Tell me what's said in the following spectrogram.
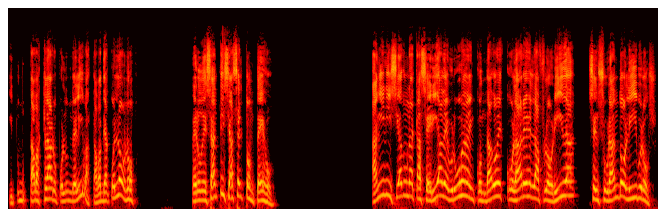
y tú estabas claro por dónde él iba, estabas de acuerdo o no. Pero de Santi se hace el tontejo. Han iniciado una cacería de brujas en condados escolares en la Florida, censurando libros.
